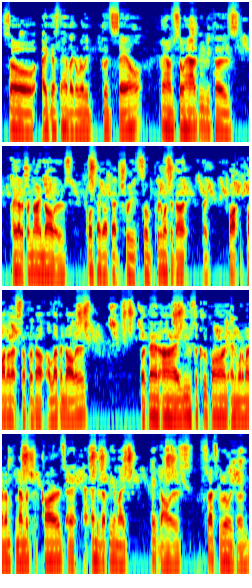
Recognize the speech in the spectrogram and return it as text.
So I guess they had like a really good sale, and I'm so happy because I got it for nine dollars. Plus I got that treat, so pretty much I got like bought bought all that stuff for about eleven dollars. But then I used the coupon and one of my mem membership cards, and it ended up being like eight dollars. So that's really good.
